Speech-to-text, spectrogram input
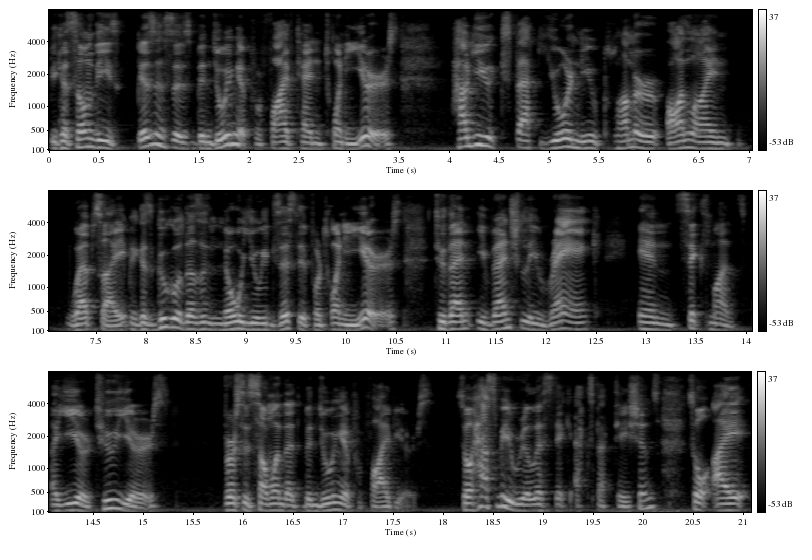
Because some of these businesses been doing it for 5, 10, 20 years. How do you expect your new plumber online website, because Google doesn't know you existed for 20 years, to then eventually rank in six months, a year, two years, versus someone that's been doing it for five years? So it has to be realistic expectations. So I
